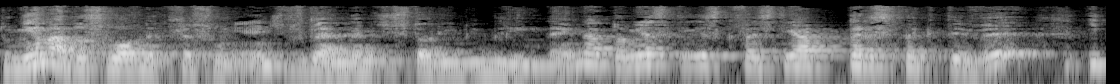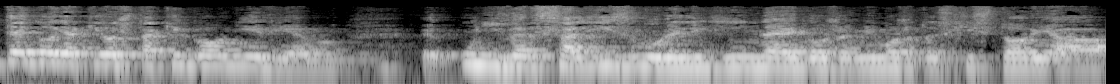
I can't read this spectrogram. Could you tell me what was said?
tu nie ma dosłownych przesunięć względem historii biblijnej, natomiast jest kwestia perspektywy i tego jakiegoś takiego, nie wiem, uniwersalizmu religijnego, że mimo, że to jest historia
